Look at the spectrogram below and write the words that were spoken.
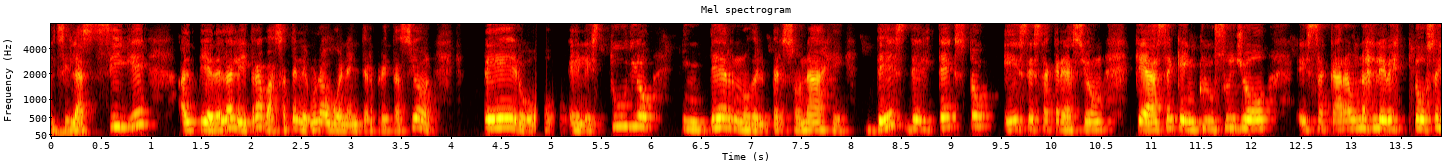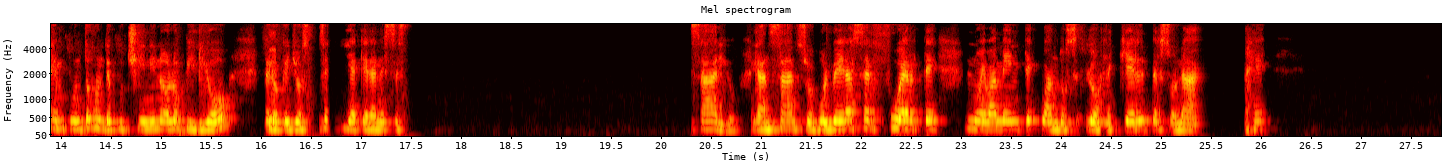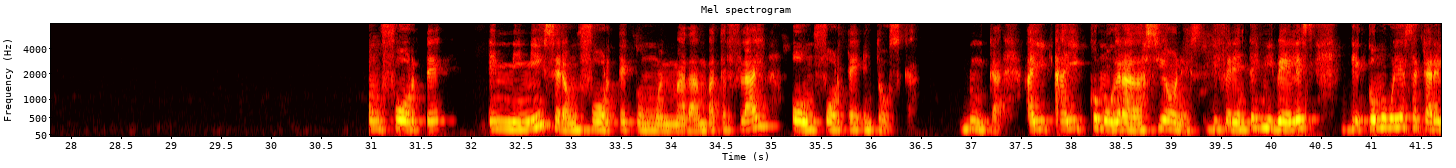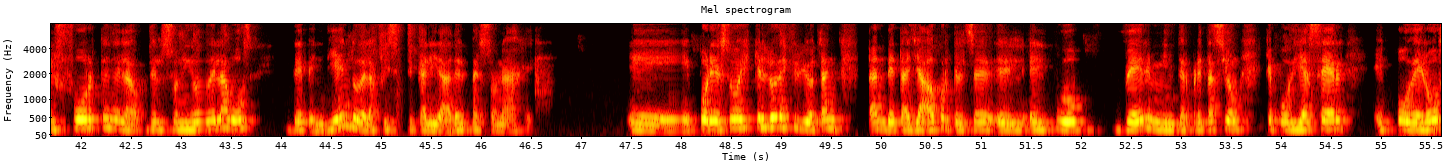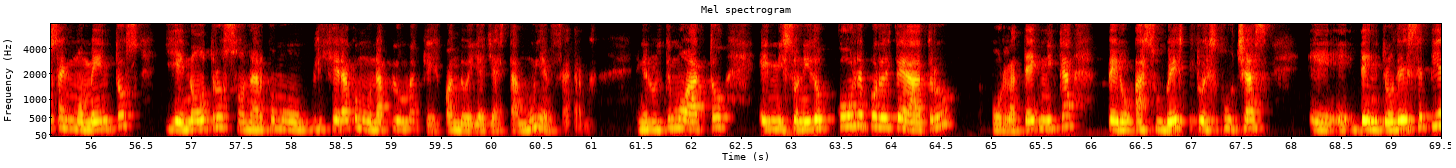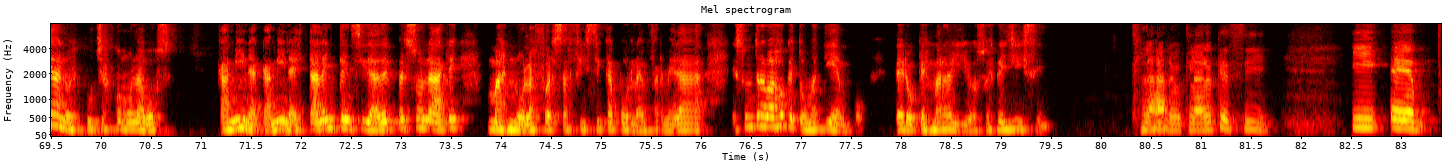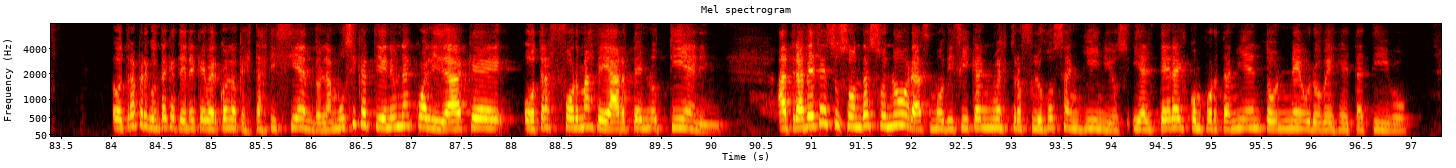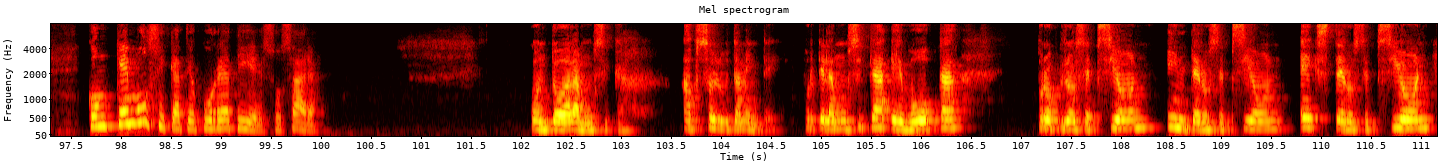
si las sigue al pie de la letra, vas a tener una buena interpretación pero el estudio interno del personaje desde el texto es esa creación que hace que incluso yo eh, sacara unas leves toses en puntos donde Puccini no lo pidió, pero que yo sentía que era necesario cansancio, volver a ser fuerte nuevamente cuando lo requiere el personaje. Un fuerte en Mimi será un forte como en Madame Butterfly o un forte en Tosca. Nunca. Hay, hay como gradaciones, diferentes niveles de cómo voy a sacar el forte del sonido de la voz dependiendo de la fisicalidad del personaje. Eh, por eso es que él lo describió tan, tan detallado, porque él, él, pudo ver en mi interpretación que podía ser eh, poderosa en momentos y en otros sonar como ligera como una pluma, que es cuando ella ya está muy enferma en el último acto, en mi sonido corre por el teatro, por la técnica, pero a su vez tú escuchas eh, eh, dentro de ese piano, escuchas como la voz camina, camina, está la intensidad del personaje, más no la fuerza física por la enfermedad. Es un trabajo que toma tiempo, pero que es maravilloso, es bellísimo. Claro, claro que sí. Y eh, otra pregunta que tiene que ver con lo que estás diciendo. La música tiene una cualidad que otras formas de arte no tienen. A través de sus ondas sonoras modifican nuestros flujos sanguíneos y altera el comportamiento neurovegetativo. ¿Con qué música te ocurre a ti eso, Sara? Con toda la música, absolutamente. Porque la música evoca propiocepción, interocepción, exterocepción,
